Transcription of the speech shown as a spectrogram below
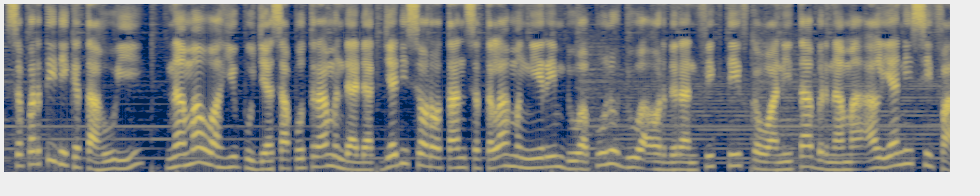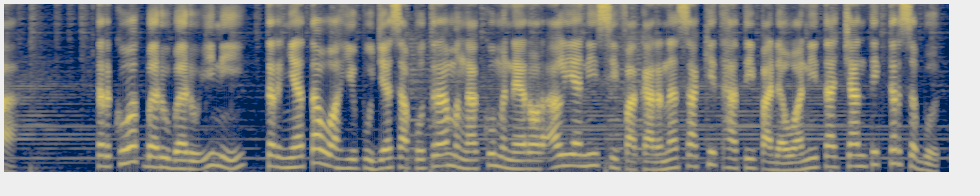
Seperti diketahui, nama Wahyu Puja Saputra mendadak jadi sorotan setelah mengirim 22 orderan fiktif ke wanita bernama Aliani Siva. Terkuak baru-baru ini, ternyata Wahyu Puja Saputra mengaku meneror Aliani Siva karena sakit hati pada wanita cantik tersebut.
